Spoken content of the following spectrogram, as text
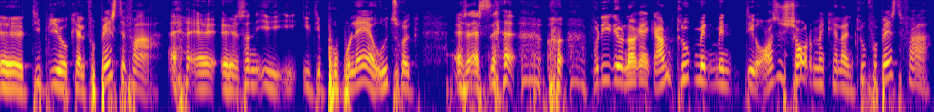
Øh, de bliver jo kaldt for bedstefar, øh, øh, sådan i, i, i det populære udtryk. Altså, altså, fordi det jo nok er en gammel klub, men, men det er jo også sjovt, at man kalder en klub for bedstefar.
